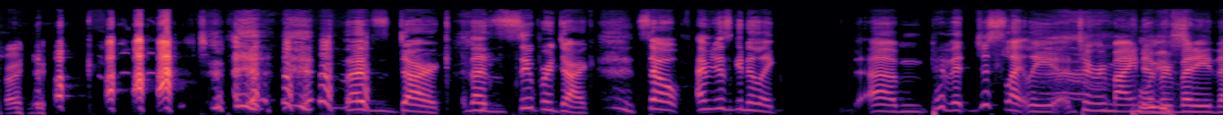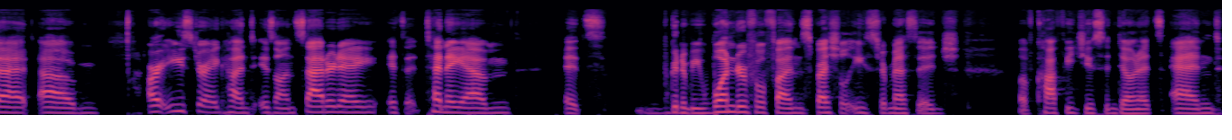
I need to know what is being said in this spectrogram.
trying to oh, That's dark. That's super dark. So I'm just gonna like um pivot just slightly to remind Please. everybody that um our Easter egg hunt is on Saturday. It's at 10 a.m. It's gonna be wonderful fun, special Easter message of coffee, juice, and donuts and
